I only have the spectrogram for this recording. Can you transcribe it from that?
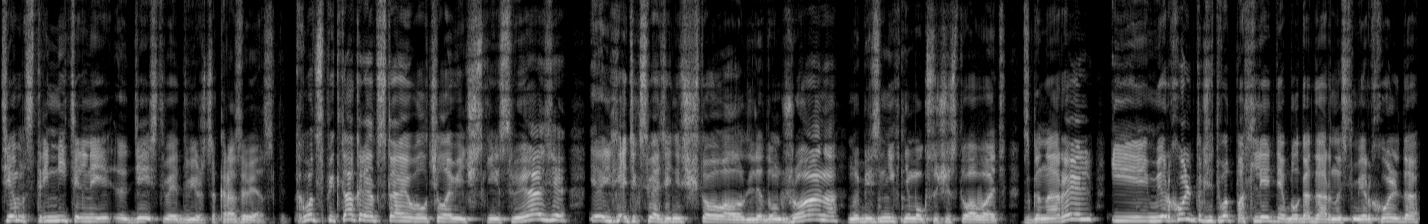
тем тем стремительнее э, действие движется к развязке. Так вот, спектакль отстаивал человеческие связи. Этих связей не существовало для Дон Жуана, но без них не мог существовать Сгонорель. И Мирхольд, так сказать, вот последняя благодарность Мирхольда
